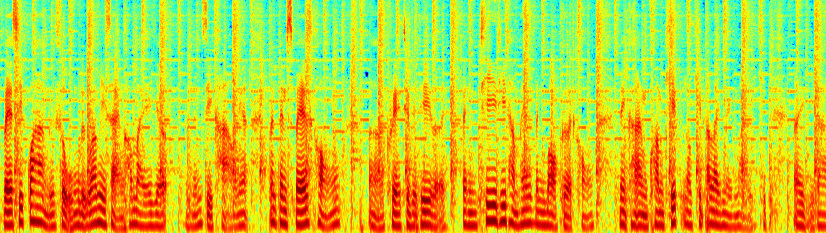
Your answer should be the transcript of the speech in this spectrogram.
space ที่กว้างหรือสูง หรือว่ามีแสงเข้ามาเยอะๆหรือนั้นสีขาวเนี่ยมันเป็น space ของอ creativity เลย เป็นที่ที่ทำให้เป็นบ่อกเกิดของในการความคิดเราคิดอะไรใหม่ ๆ คิดอะไรอย่างนี้ได้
